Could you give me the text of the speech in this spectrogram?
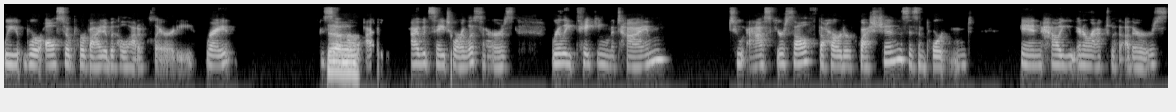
we we're also provided with a lot of clarity, right? Yeah, so I I would say to our listeners, really taking the time to ask yourself the harder questions is important in how you interact with others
